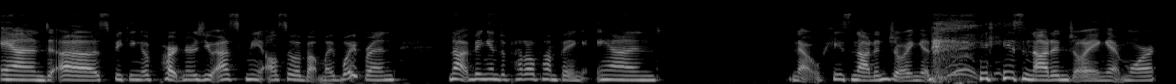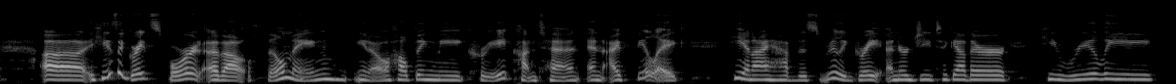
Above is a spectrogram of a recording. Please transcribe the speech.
And uh, speaking of partners, you asked me also about my boyfriend not being into pedal pumping, and no, he's not enjoying it. he's not enjoying it more. Uh, he's a great sport about filming, you know, helping me create content, and I feel like he and I have this really great energy together. He really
